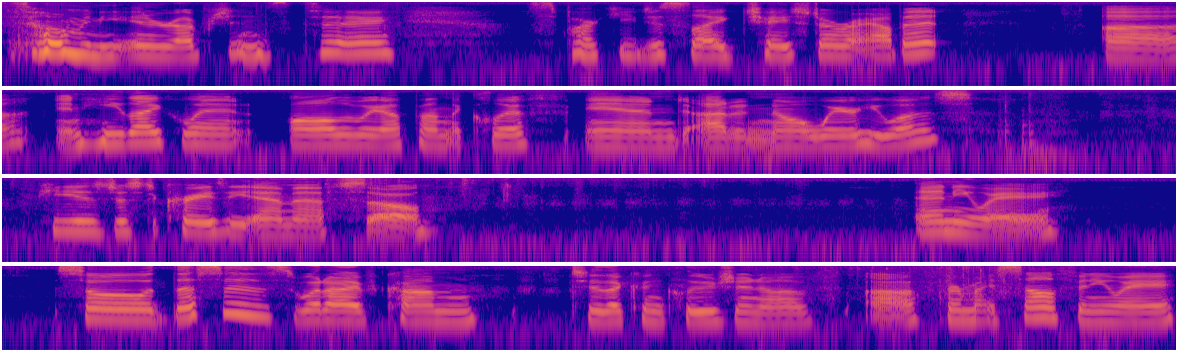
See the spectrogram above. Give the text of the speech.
so many interruptions today. Sparky just like chased a rabbit. Uh, and he like went all the way up on the cliff and I didn't know where he was. He is just a crazy MF, so. Anyway, so this is what I've come to the conclusion of uh, for myself anyway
